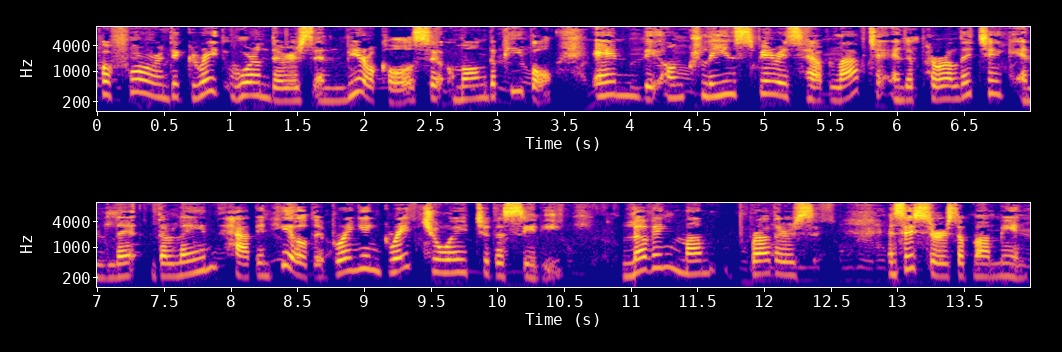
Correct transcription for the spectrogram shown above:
performed great wonders and miracles among the people, and the unclean spirits have left, and the paralytic and the lame have been healed, bringing great joy to the city. Loving mom, brothers and sisters of Manmin,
